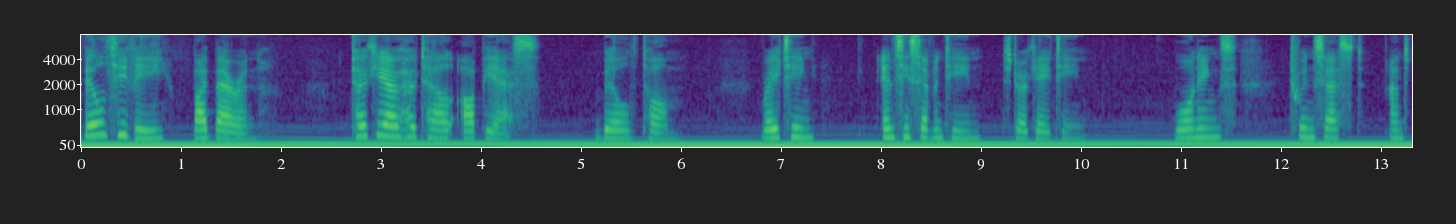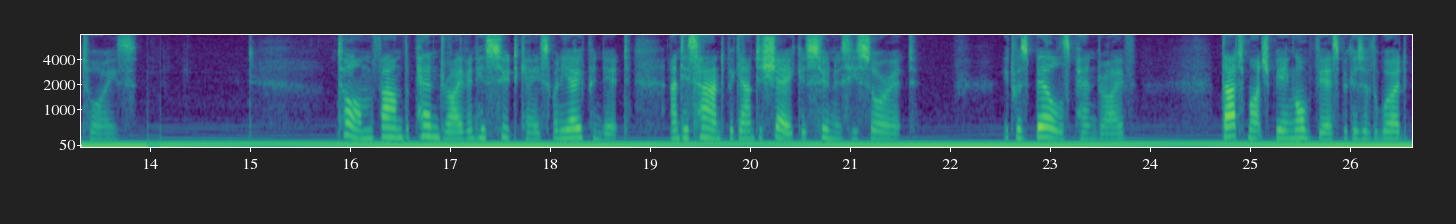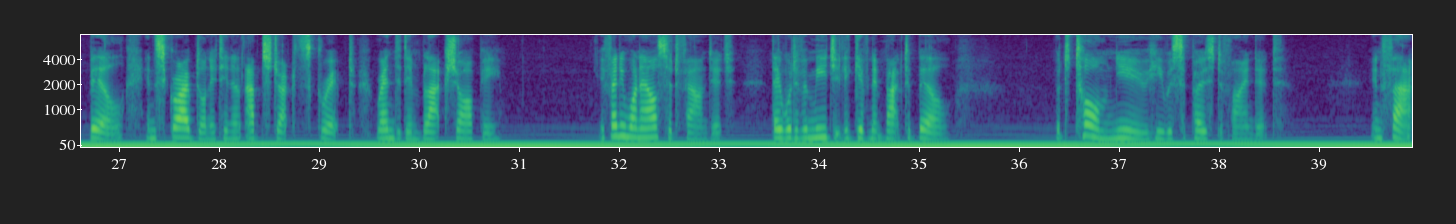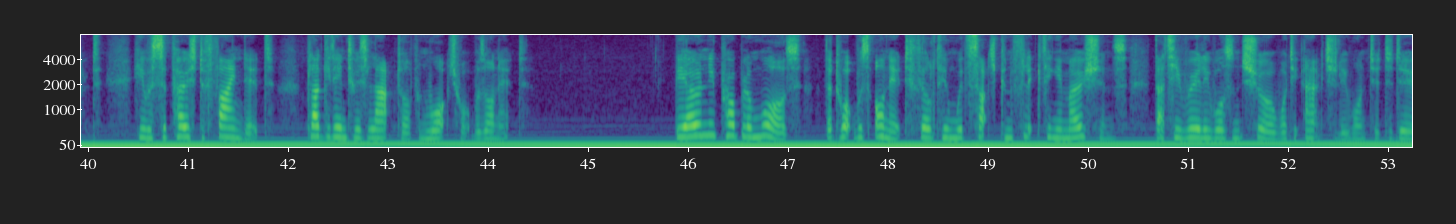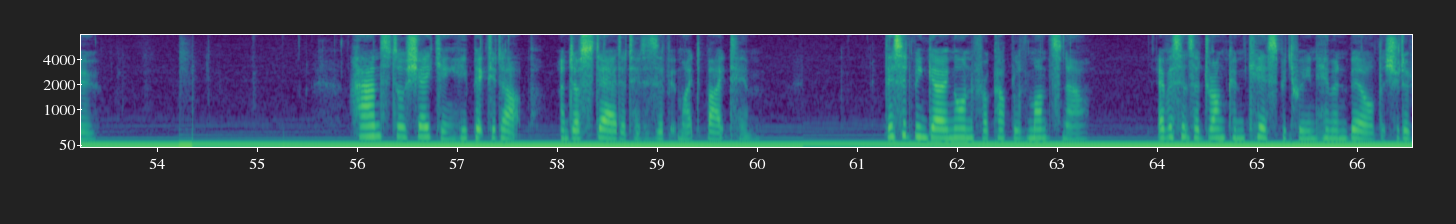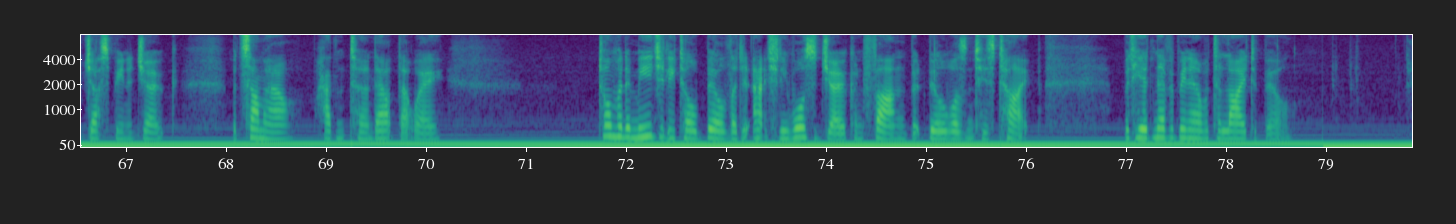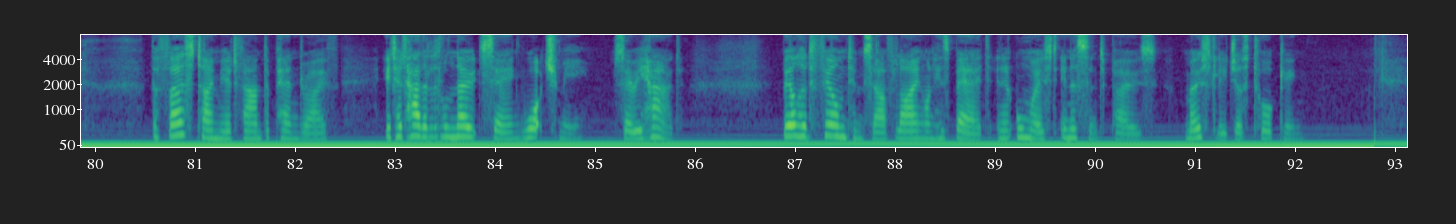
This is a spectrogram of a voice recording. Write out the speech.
Bill TV by Beren. Tokio Hotel RPS. Bill Tom. Rating NC 17 stroke 18. Warnings Twincest and Toys. Tom found the pen drive in his suitcase when he opened it, and his hand began to shake as soon as he saw it. It was Bill's pen drive, that much being obvious because of the word Bill inscribed on it in an abstract script rendered in black sharpie. If anyone else had found it, they would have immediately given it back to Bill, but Tom knew he was supposed to find it. In fact, he was supposed to find it, plug it into his laptop, and watch what was on it. The only problem was that what was on it filled him with such conflicting emotions that he really wasn't sure what he actually wanted to do. Hand still shaking, he picked it up and just stared at it as if it might bite him. This had been going on for a couple of months now, ever since a drunken kiss between him and Bill that should have just been a joke, but somehow hadn't turned out that way. Tom had immediately told Bill that it actually was a joke and fun, but Bill wasn't his type. But he had never been able to lie to Bill. The first time he had found the pen drive, it had had a little note saying, Watch me, so he had. Bill had filmed himself lying on his bed in an almost innocent pose, mostly just talking.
